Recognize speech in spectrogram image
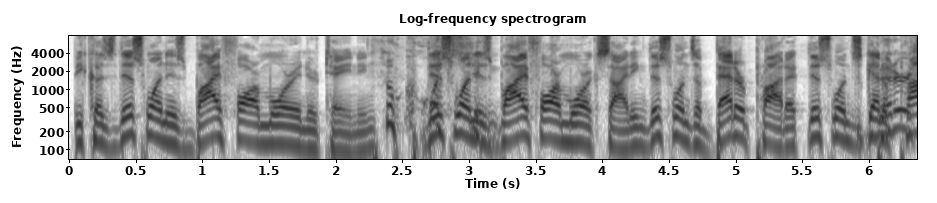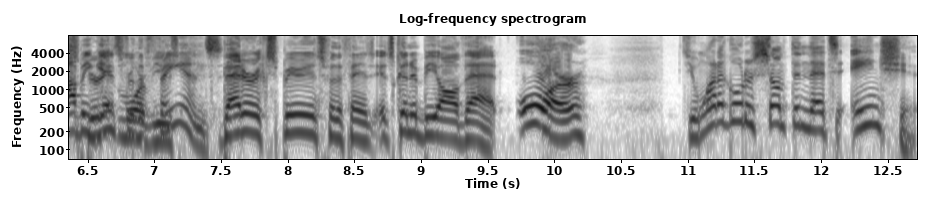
Because this one is by far more entertaining. this one is by far more exciting. This one's a better product. This one's going to probably get more views. fans. Better experience for the fans. It's going to be all that. Or do you want to go to something that's ancient?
